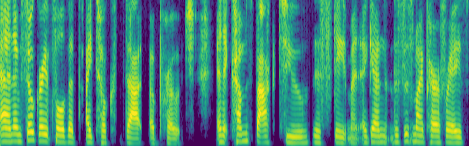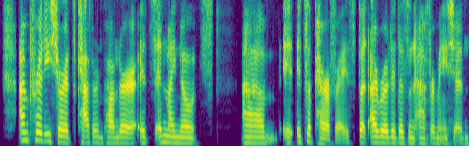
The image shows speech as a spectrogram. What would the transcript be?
and I'm so grateful that I took that approach. And it comes back to this statement. Again, this is my paraphrase. I'm pretty sure it's Catherine Ponder. It's in my notes. Um, it, it's a paraphrase, but I wrote it as an affirmation.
